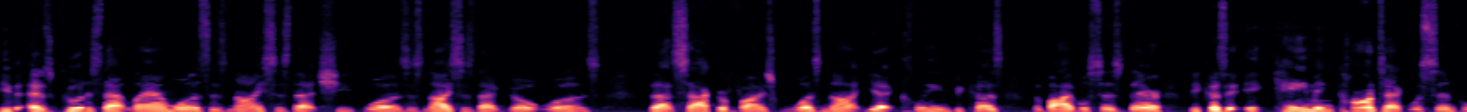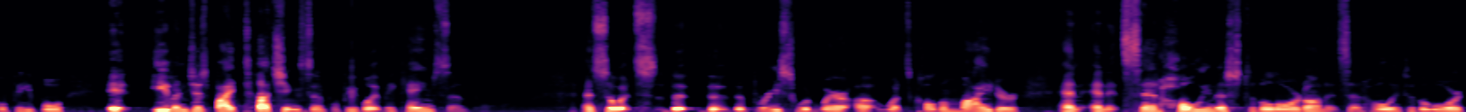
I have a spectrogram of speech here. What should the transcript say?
even as good as that lamb was, as nice as that sheep was, as nice as that goat was, that sacrifice was not yet clean because the Bible says there, because it, it came in contact with sinful people, it even just by touching sinful people, it became sinful. And so it's the, the, the priest would wear a, what's called a mitre, and, and it said holiness to the Lord on it. It said holy to the Lord.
